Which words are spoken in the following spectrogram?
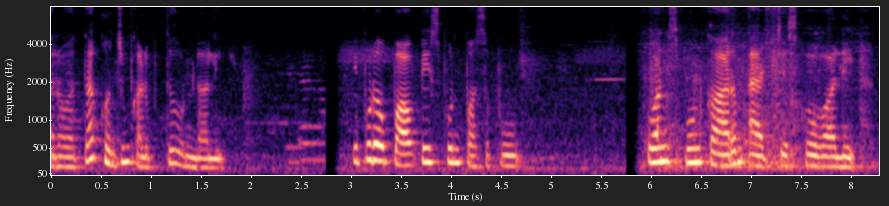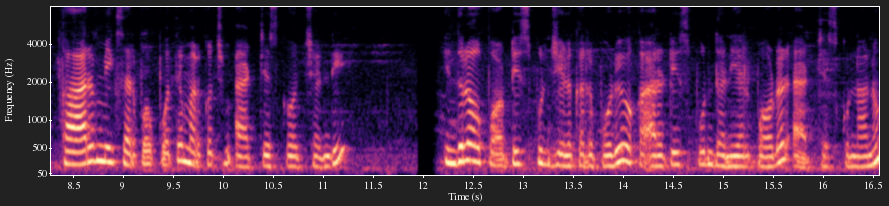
తర్వాత కొంచెం కలుపుతూ ఉండాలి. ఇప్పుడు పావు టీ స్పూన్ పసుపు వన్ స్పూన్ కారం యాడ్ చేసుకోవాలి. కారం మీకు సరిపోకపోతే మరికొంచెం యాడ్ చేసుకోవచ్చండి. ఇందులో ఒక పావు టీ స్పూన్ జీలకర్ర పొడి ఒక అర టీ స్పూన్ ధనియాల పౌడర్ యాడ్ చేసుకున్నాను.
